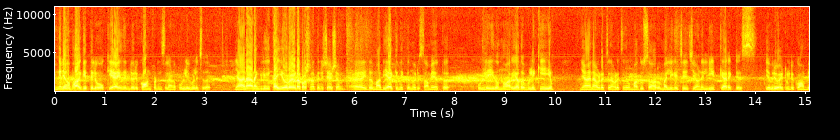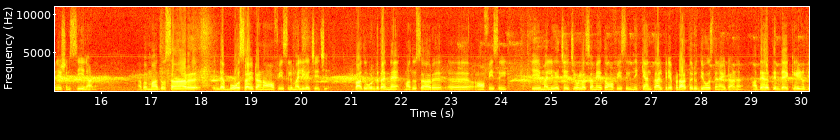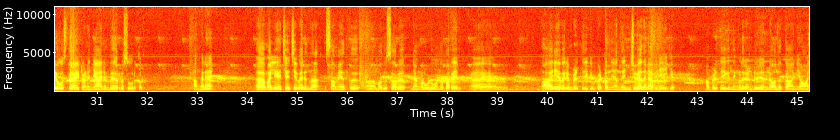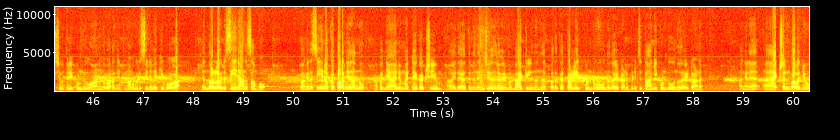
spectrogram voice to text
എങ്ങനെയോ ഭാഗ്യത്തിൽ ഓക്കെ ആയതിന്റെ ഒരു കോൺഫിഡൻസിലാണ് പുള്ളി വിളിച്ചത്. ഞാനാണെങ്കിൽ ഈ കയ്യോറയുടെ പ്രശ്നത്തിന് ശേഷം ഇത് മതിയാക്കി നിൽക്കുന്ന ഒരു സമയത്ത് പുള്ളി ഇതൊന്നും അറിയാതെ വിളിക്കുകയും ഞാൻ അവിടെ ചെന്ന് അവിടെ ചെന്ന് മധുസാറും മല്ലിക ചേച്ചിയാണ് ലീഡ് ക്യാരക്ടേഴ്സ് എവരുമായിട്ടുള്ളൊരു കോമ്പിനേഷൻ സീനാണ് അപ്പം മധുസാറിന്റെ ബോസായിട്ടാണ് ഓഫീസിൽ മല്ലിക ചേച്ചി. അപ്പം അതുകൊണ്ട് തന്നെ മധുസാറ് ഓഫീസിൽ ഈ മല്ലിക ചേച്ചി ഉള്ള സമയത്ത് ഓഫീസിൽ നിൽക്കാൻ താല്പര്യപ്പെടാത്തൊരു ഉദ്യോഗസ്ഥനായിട്ടാണ്. അദ്ദേഹത്തിന്റെ കീഴുദ്യോഗസ്ഥരായിട്ടാണ് ഞാനും വേറൊരു സുഹൃത്തും. അങ്ങനെ മല്ലിക ചേച്ചി വരുന്ന സമയത്ത് മധുസാറ് മധു സാറ് ഞങ്ങളോട് വന്ന് പറയും ഭാര്യ വരുമ്പോഴത്തേക്കും പെട്ടെന്ന് ഞാൻ നെഞ്ചുവേദന അഭിനയിക്കും. അപ്പോഴത്തേക്കും നിങ്ങൾ രണ്ടുപേരും എന്നെ ഒന്ന് താങ്ങി ആശുപത്രി കൊണ്ടുപോകണമെന്ന് പറഞ്ഞിട്ട് നമുക്കൊരു സിനിമയ്ക്ക് പോകാം എന്നുള്ള ഒരു സീനാണ് സംഭവം. അപ്പം അങ്ങനെ സീനൊക്കെ പറഞ്ഞു തന്നു. അപ്പം ഞാനും മറ്റേ കക്ഷിയും ഇദ്ദേഹത്തിന് നെഞ്ചുവേദന വരുമ്പോൾ ബാക്കിൽ നിന്ന് പതുക്കെ തള്ളി കൊണ്ടുപോകുന്നതായിട്ടാണ് പിടിച്ച് താങ്ങി കൊണ്ടുപോകുന്നതായിട്ടാണ്. അങ്ങനെ ആക്ഷൻ പറഞ്ഞു.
